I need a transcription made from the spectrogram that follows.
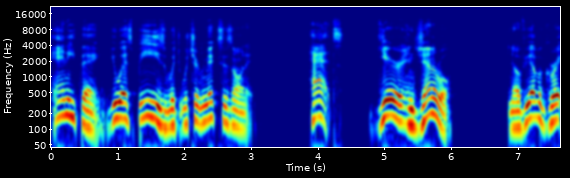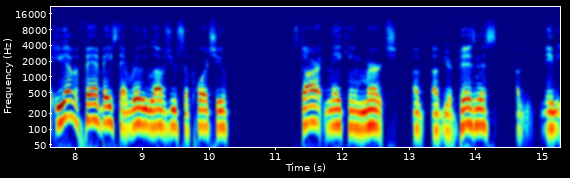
anything, USBs with, with your mixes on it, hats, gear in general. You know, if you have a great, you have a fan base that really loves you, supports you, start making merch of, of your business, of maybe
